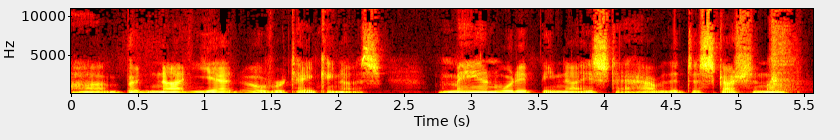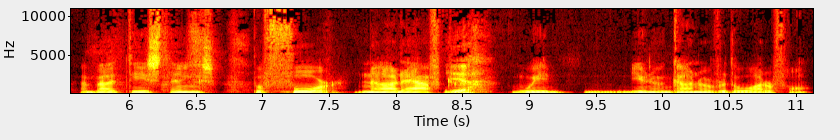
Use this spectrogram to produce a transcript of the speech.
uh, but not yet overtaking us. Man, would it be nice to have the discussion about these things before, not after yeah. we'd, you know, gone over the waterfall.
